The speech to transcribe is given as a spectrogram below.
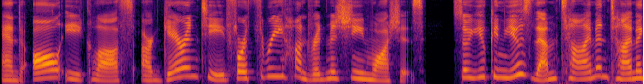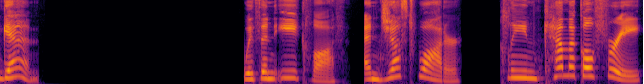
And all e cloths are guaranteed for 300 machine washes, so you can use them time and time again. With an e cloth and just water, clean chemical free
